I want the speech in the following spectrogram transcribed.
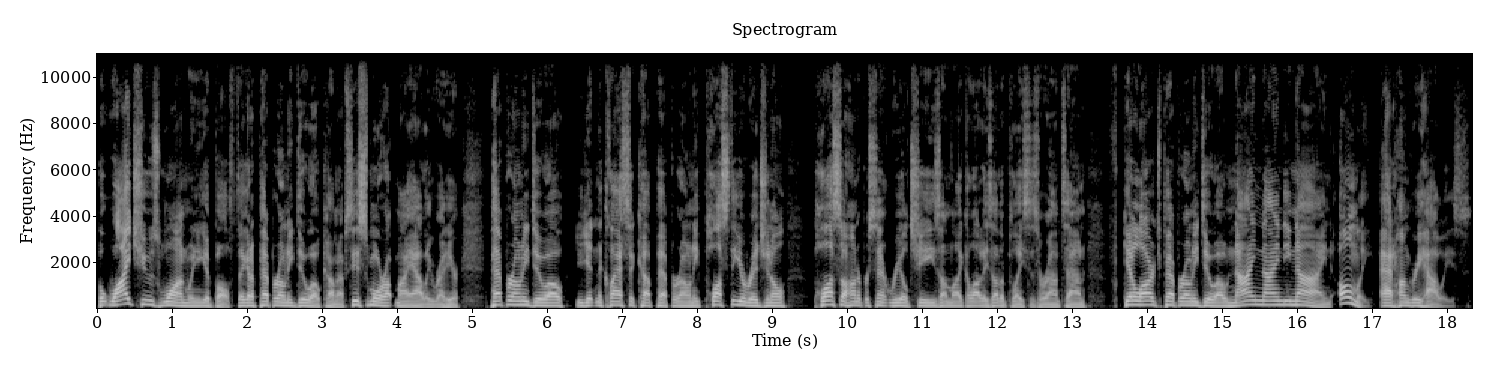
But why choose one when you get both? They got a pepperoni duo coming up. See, this is more up my alley right here. Pepperoni duo, you're getting the classic cup pepperoni plus the original plus 100% real cheese, unlike a lot of these other places around town. Get a large pepperoni duo, $9.99 only at Hungry Howie's.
